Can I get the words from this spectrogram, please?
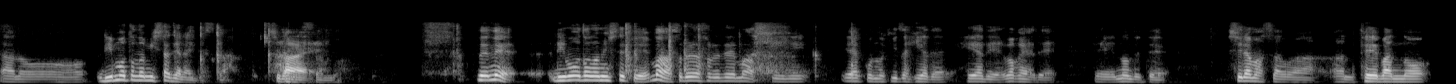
あの、リモート飲みしたじゃないですか、白松さんも。でね、リモート飲みしてて、まあ、それはそれで、まあ、普通にエアコンの効いた部屋で、部屋で、我が家で、えー飲んでて、白松さんは、あの、定番の、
